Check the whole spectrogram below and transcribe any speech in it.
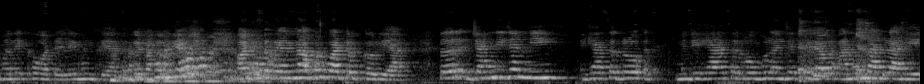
तुम्हाला एक वाटायला माहिती आहे आता करूया आणि सगळ्यांना आपण वाटप करूया. तर ज्यांनी ज्यांनी ह्या सगळं म्हणजे ह्या सर्व मुलांच्या चेहऱ्यावर आनंद आणला आहे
